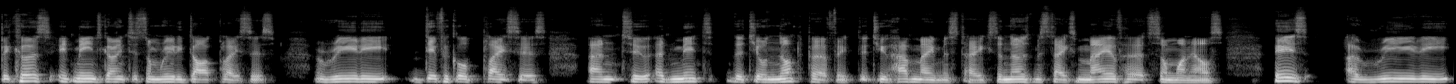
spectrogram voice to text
because it means going to some really dark places, really difficult places and to admit that you're not perfect, that you have made mistakes and those mistakes may have hurt someone else is a really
